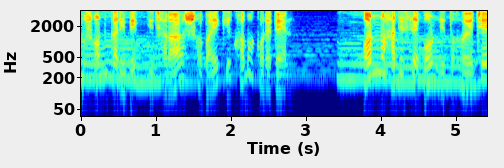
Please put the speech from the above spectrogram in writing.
পোষণকারী ব্যক্তি ছাড়া সবাইকে ক্ষমা করে দেন। অন্য হাদিসে বর্ণিত হয়েছে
